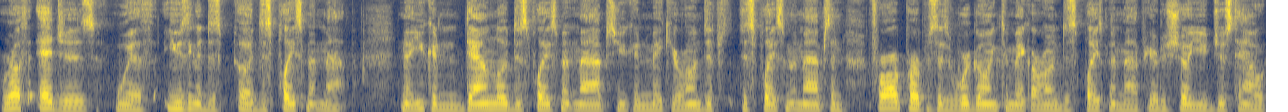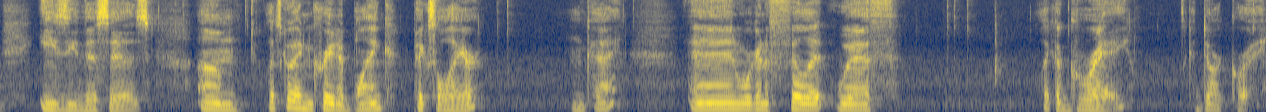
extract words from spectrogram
rough edges with using a dis displacement map. Now you can download displacement maps, you can make your own dis displacement maps, and for our purposes, we're going to make our own displacement map here to show you just how easy this is. Um, let's go ahead and create a blank pixel layer, okay? And we're gonna fill it with like a gray, like a dark gray.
